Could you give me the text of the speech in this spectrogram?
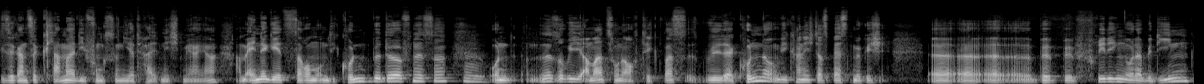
Diese ganze Klammer, die funktioniert halt nicht mehr. Ja, am Ende geht es darum um die Kundenbedürfnisse hm. und ne, so wie Amazon auch tickt. Was will der Kunde und wie kann ich das bestmöglich äh, äh, be befriedigen oder bedienen?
